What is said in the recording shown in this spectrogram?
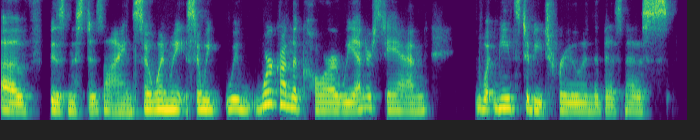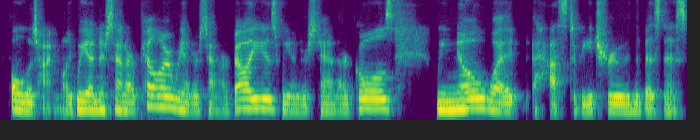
of business design. So when we so we we work on the core, we understand what needs to be true in the business all the time. Like we understand our pillar, we understand our values, we understand our goals, we know what has to be true in the business.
